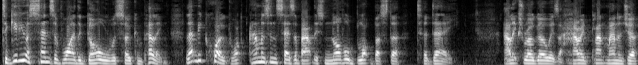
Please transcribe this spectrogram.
To give you a sense of why The Goal was so compelling, let me quote what Amazon says about this novel blockbuster today. Alex Rogo is a harried plant manager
